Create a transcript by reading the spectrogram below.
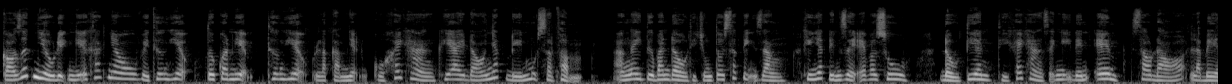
có rất nhiều định nghĩa khác nhau về thương hiệu. Tôi quan niệm thương hiệu là cảm nhận của khách hàng khi ai đó nhắc đến một sản phẩm À, ngay từ ban đầu thì chúng tôi xác định rằng khi nhắc đến giày Evasu, đầu tiên thì khách hàng sẽ nghĩ đến êm, sau đó là bền.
